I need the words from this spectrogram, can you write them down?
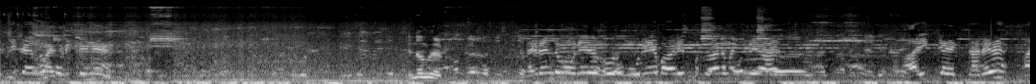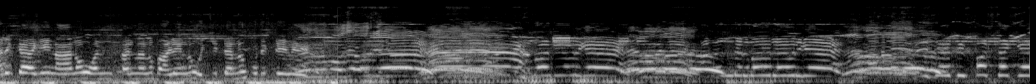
ಉಚಿತವನ್ನು ಕೊಡುತ್ತೇನೆ. ನರೇಂದ್ರ ಮೋದಿ ಅವರು ಮೂರನೇ ಬಾರಿ ಪ್ರಧಾನಮಂತ್ರಿ ಆಯ್ಕೆ ಆಗಿದ್ದಾರೆ ಅದಕ್ಕಾಗಿ ನಾನು ಒಂದು ಟನ್ನನ್ನು ಬಾಳೆಹಣ್ಣು ಉಚಿತವನ್ನು ಕೊಡುತ್ತೇನೆ ಮೋದಿ ಅವರಿಗೆ! ನರೇಂದ್ರ ಮೋದಿ ಅವರಿಗೆ! ಬಿಜೆಪಿ ಪಕ್ಷಕ್ಕೆ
